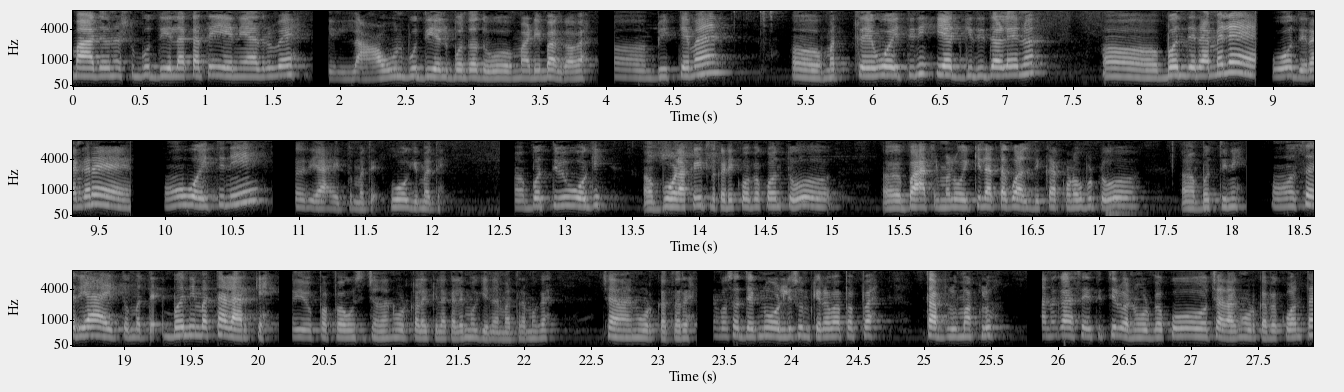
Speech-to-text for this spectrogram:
ಮಾದೇವನಷ್ಟು ಬುದ್ಧಿ ಇಲ್ಲ ಕತೆ ಏನೇ ಆದ್ರೂ ಇಲ್ಲ, ಅವ್ನ ಬುದ್ಧಿ ಎಲ್ಲಿ ಬಂದದು ಮಾಡಿ ಬಂಗವ. ಬಿತ್ತೆಮ ಮತ್ತೆ ಹೋಯ್ತೀನಿ ಎದ್ಗಿದ್ದಾಳೇನ ಬಂದಿರ ಆಮೇಲೆ ಓದಿರಂಗಾರೆ ಹ್ಞೂ, ಹೋಯ್ತೀನಿ. ಸರಿ, ಆಯ್ತು ಮತ್ತೆ, ಹೋಗಿ ಮತ್ತೆ. ಬತ್ತೀವಿ ಹೋಗಿ. ಬೋಳಕ ಇತ್ಲ ಕಡೆಗೆ ಹೋಗ್ಬೇಕು ಅಂತೂ. ಬಾತ್ರೂಮಲ್ಲಿ ಹೋಯ್ಕಿಲ್ಲ ತಗೋ ಅಲ್ದಿ ಕರ್ಕೊಂಡು ಹೋಗ್ಬಿಟ್ಟು. ಬರ್ತೀನಿ. ಹ್ಞೂ, ಸರಿ, ಆಯ್ತು ಮತ್ತೆ. ಬನ್ನಿ ಮತ್ತೆ ಅಳಾರ್ಕೆ ಅಯ್ಯೋ, ಪಾಪ ಹೊಸ ಚೆನ್ನಾಗಿ ನೋಡ್ಕೊಳಕ್ಕಿಲ್ಲ ಕಲೆ ಮುಗಿದ ಮಾತ್ರ ಮಗ. ಚೆನ್ನಾಗಿ ನೋಡ್ಕೊತಾರೆ. ಸದ್ಯಕ್ಕೆ ನೋಡಲಿ ಸುಮ್ಕಿರವ ಪಾಪ. ತಬ್ಲು ಮಕ್ಕಳು ನನಗೆ ಆಸೆ ಐತಿತ್ತಿಲ್ವ ನೋಡಬೇಕು, ಚೆನ್ನಾಗಿ ನೋಡ್ಕೋಬೇಕು ಅಂತ.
